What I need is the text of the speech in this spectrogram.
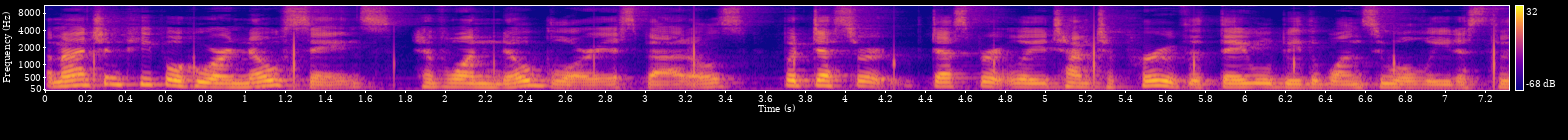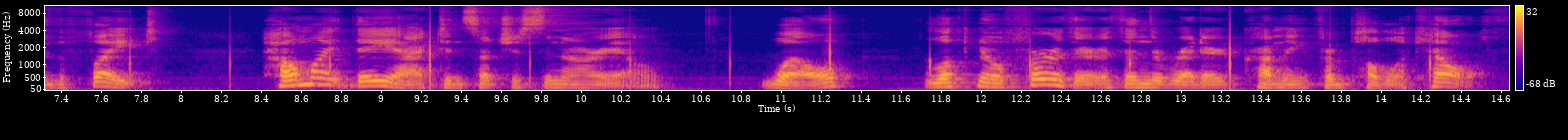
imagine people who are no saints, have won no glorious battles, but desper- desperately attempt to prove that they will be the ones who will lead us through the fight. How might they act in such a scenario? Well, look no further than the rhetoric coming from public health.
